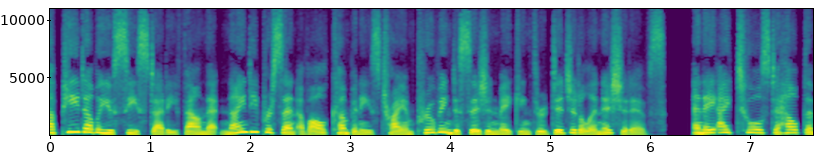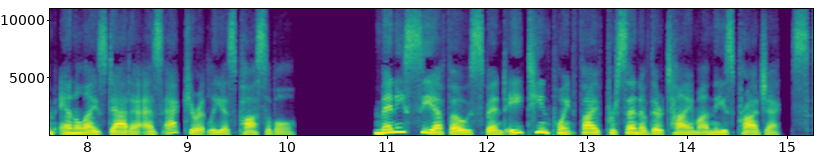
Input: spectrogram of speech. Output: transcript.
A PwC study found that 90% of all companies try improving decision-making through digital initiatives, and AI tools to help them analyze data as accurately as possible. Many CFOs spend 18.5% of their time on these projects.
